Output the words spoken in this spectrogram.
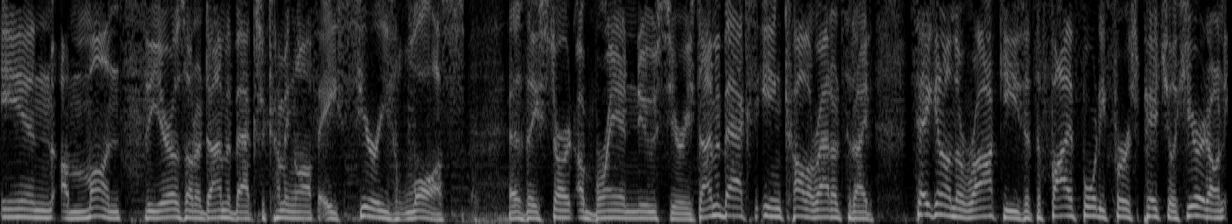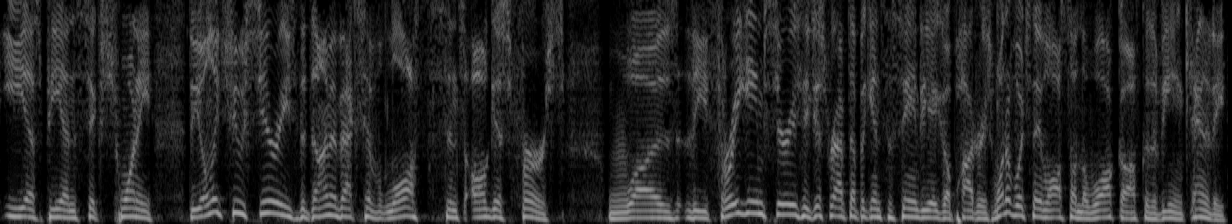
in a month, the Arizona Diamondbacks are coming off a series loss as they start a brand new series. Diamondbacks in Colorado tonight, taking on the Rockies. It's a 540 first pitch. You'll hear it on ESPN 620. The only two series the Diamondbacks have lost since August 1st was the three game series they just wrapped up against the San Diego Padres, one of which they lost on the walk off because of Ian Kennedy.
